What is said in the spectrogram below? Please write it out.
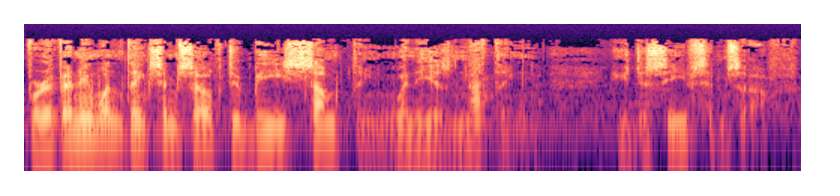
For if anyone thinks himself to be something when he is nothing, he deceives himself.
